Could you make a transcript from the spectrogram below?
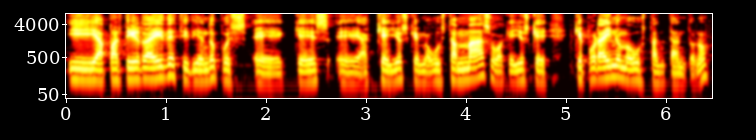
y a partir de ahí decidiendo pues eh, qué es eh, aquellos que me gustan más o aquellos que, que, por ahí no me gustan tanto. ¿no?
